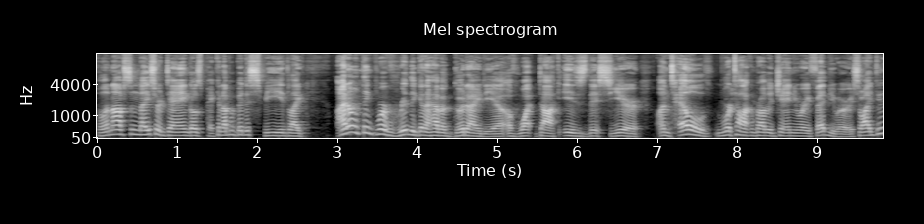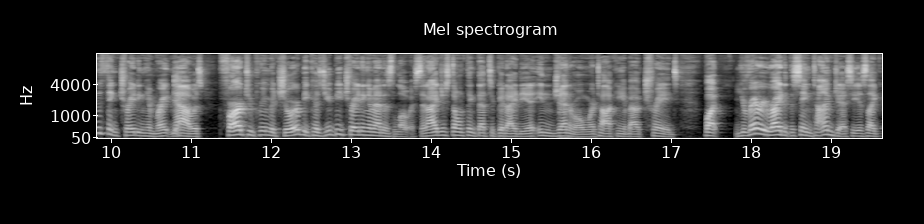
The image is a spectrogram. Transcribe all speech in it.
pulling off some nicer dangles, picking up a bit of speed. Like, I don't think we're really going to have a good idea of what Dach is this year until we're talking probably January, February. So I do think trading him right now is far too premature because you'd be trading him at his lowest. And I just don't think that's a good idea in general when we're talking about trades. But you're very right at the same time, Jesse, is like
